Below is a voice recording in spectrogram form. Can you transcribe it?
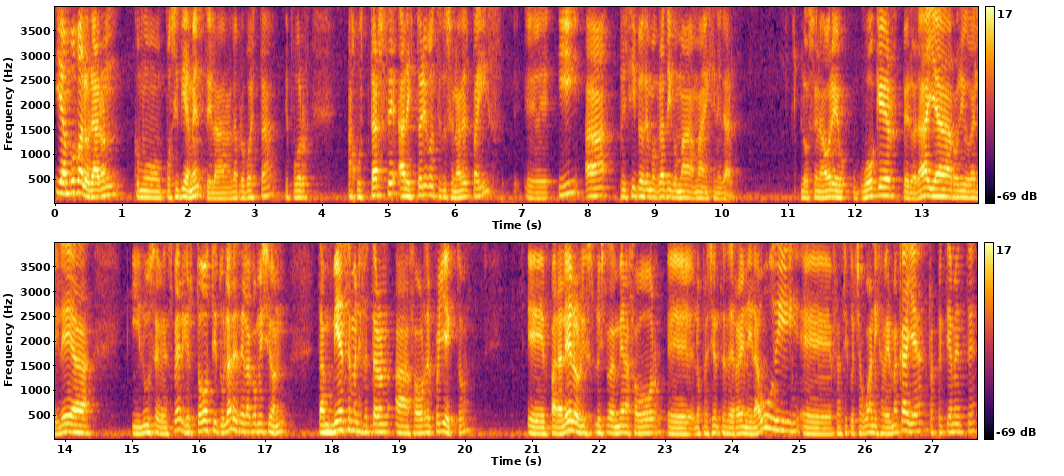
y ambos valoraron como positivamente la, la propuesta por ajustarse a la historia constitucional del país eh, y a principios democráticos más, más, en general. Los senadores Walker, Pedro Araya, Rodrigo Galilea y Luce Bensberger, todos titulares de la comisión, también se manifestaron a favor del proyecto. Eh, en paralelo lo hizo también a favor eh, los presidentes de RN y la UDI, Francisco Chaguán y Javier Macaya, respectivamente,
